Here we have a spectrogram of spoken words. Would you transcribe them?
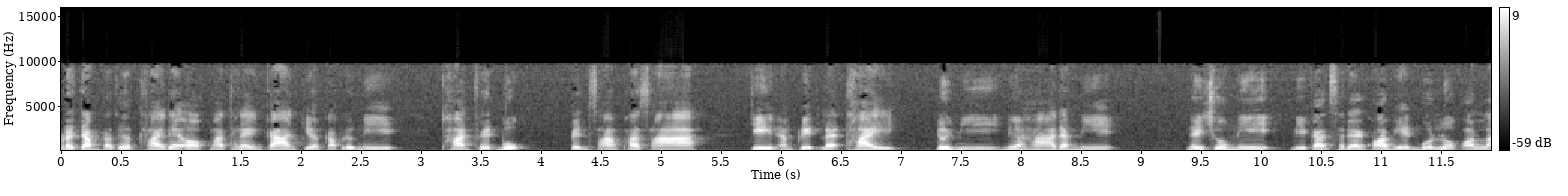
ประจำประเทศไทยได้ออกมาแถลงการเกี่ยวกับเรื่องนี้ ผ่าน Facebook เป็น 3 ภาษา จีนอังกฤษและไทย โดยมีเนื้อหาดังนี้ ในช่วงนี้มีการแสดงความเห็นบนโลกออนไล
